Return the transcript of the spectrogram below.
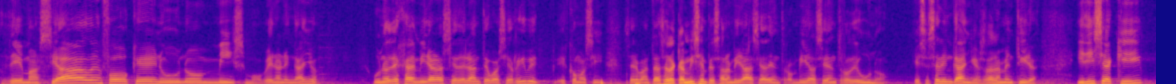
demasiado enfoque en uno mismo. ¿Ven el engaño? Uno deja de mirar hacia adelante o hacia arriba y es como si se levantase la camisa y empezara a mirar hacia adentro. Mira hacia adentro de uno. Ese es el engaño, esa es la mentira. Y dice aquí,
